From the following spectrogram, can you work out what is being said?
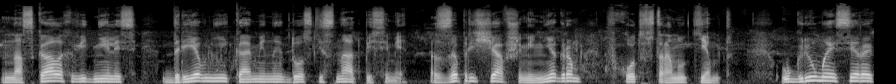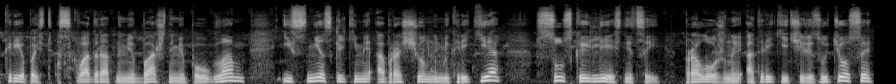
На скалах виднелись древние каменные доски с надписями, запрещавшими неграм вход в страну Кемт. Угрюмая серая крепость с квадратными башнями по углам и с несколькими обращенными к реке, с узкой лестницей, проложенной от реки через утесы,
